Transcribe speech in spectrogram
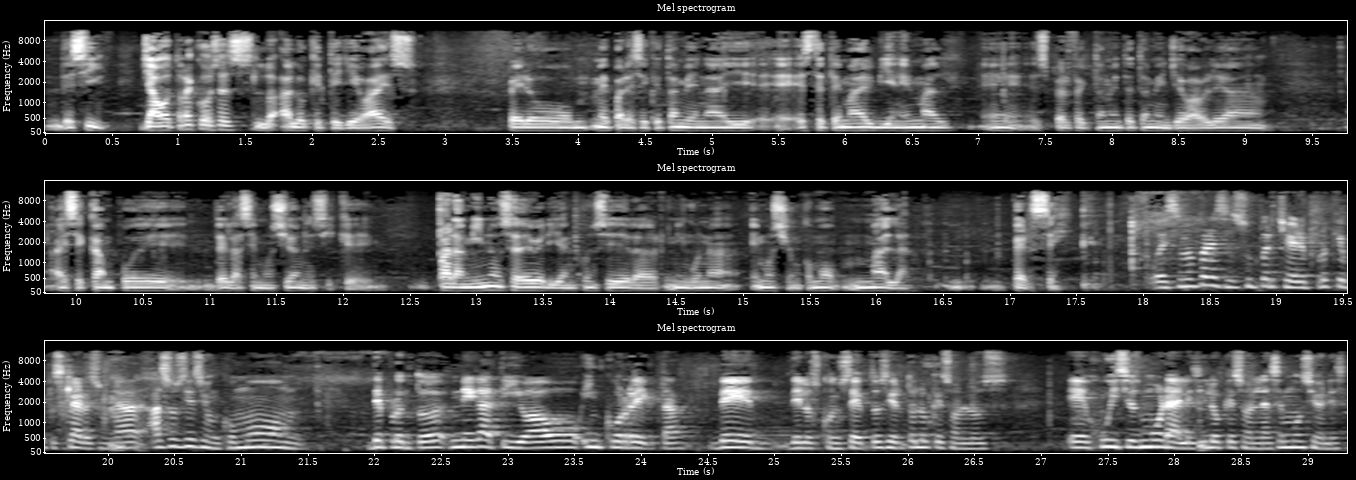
de sí. Ya otra cosa es a lo que te lleva a eso, pero me parece que también hay eh, este tema del bien y el mal eh, es perfectamente también llevable a, a ese campo de, de las emociones y que para mí no se deberían considerar ninguna emoción como mala per se. Eso me parece súper chévere porque, pues claro, es una asociación como de pronto negativa o incorrecta de, de los conceptos, ¿cierto? Lo que son los eh, juicios morales y lo que son las emociones.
